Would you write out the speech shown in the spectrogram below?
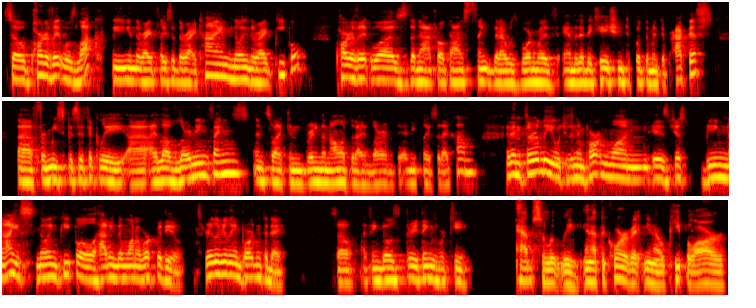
So part of it was luck, being in the right place at the right time, knowing the right people. Part of it was the natural talents that I was born with and the dedication to put them into practice uh, for me specifically, uh, I love learning things. And so I can bring the knowledge that I learned to any place that I come. And then, thirdly, which is an important one, is just being nice, knowing people, having them want to work with you. It's really, really important today. So I think those three things were key. Absolutely. And at the core of it, you know, people are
